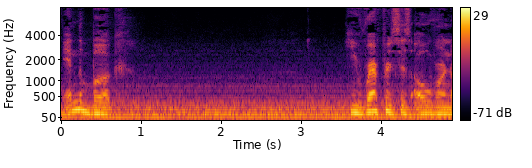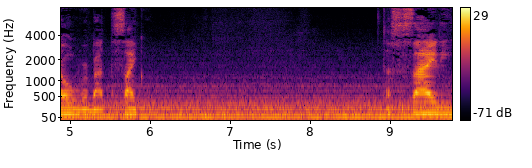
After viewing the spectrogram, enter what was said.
In the book, he references over and over about the cycle. A society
